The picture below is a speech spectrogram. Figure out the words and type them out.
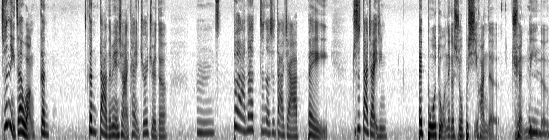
就是你再往更更大的面向来看，你就会觉得，嗯，对啊，那真的是大家被，就是大家已经被剥夺那个说不喜欢的权利了。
